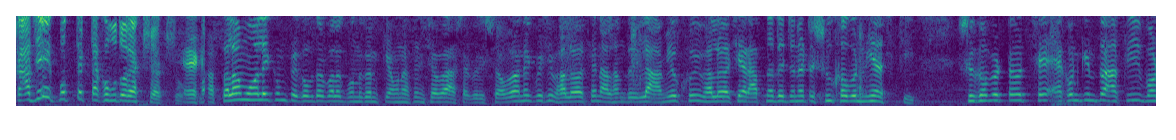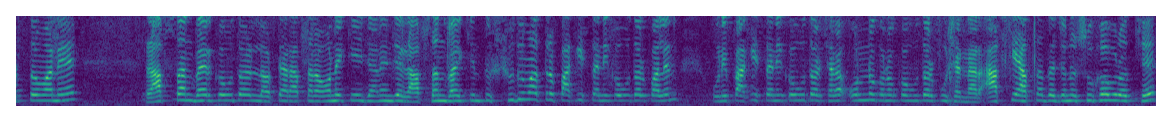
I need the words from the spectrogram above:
কাজে প্রত্যেকটা কবুতর একশো একশো। এক- আসসালামু আলাইকুম প্রেকবতার পালক বন্ধুগণ কেমন আছেন সবাই? আশা করি সবাই অনেক বেশি ভালো আছেন। আলহামদুলিল্লাহ আমিও খুবই ভালো আছি আর আপনাদের জন্য একটা সুখবর নিয়ে আসছি। সুখবরটা হচ্ছে এখন কিন্তু আসি বর্তমানে রাফসান ভাইয়ের কবুতর আর আপনারা অনেকেই জানেন যে রাফসান ভাই কিন্তু শুধুমাত্র পাকিস্তানি কবুতর পালেন। উনি পাকিস্তানি কবুতর ছাড়া অন্য কোনো কবুতর পুষেন না। আর আজকে আপনাদের জন্য সুখবর হচ্ছে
